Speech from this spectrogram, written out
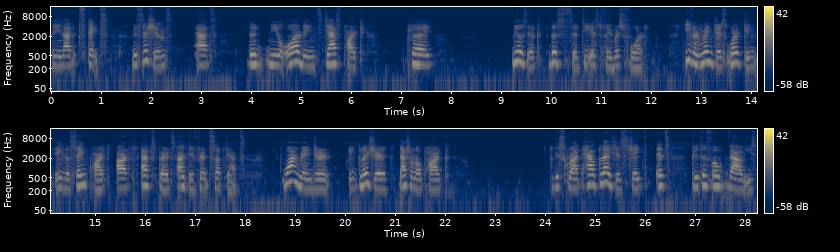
the United States. Musicians at the New Orleans Jazz Park play music the city is famous for. Even rangers working in the same park are experts on different subjects. One ranger in Glacier National Park described how glaciers shaped its beautiful valleys.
